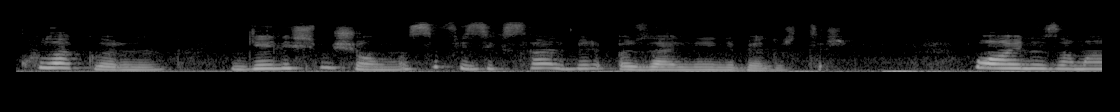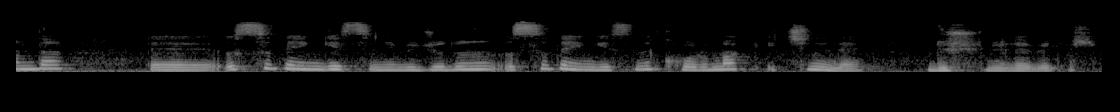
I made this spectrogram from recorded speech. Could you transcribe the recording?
kulaklarının gelişmiş olması fiziksel bir özelliğini belirtir. Bu aynı zamanda e, ısı dengesini, vücudunun ısı dengesini korumak için de düşünülebilir.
